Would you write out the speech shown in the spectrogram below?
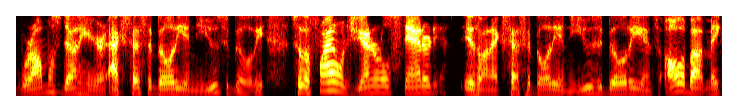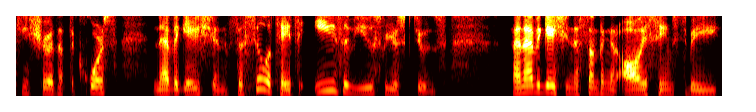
we're almost done here. Accessibility and usability. So the final general standard is on accessibility and usability, and it's all about making sure that the course navigation facilitates ease of use for your students. And navigation is something that always seems to be,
